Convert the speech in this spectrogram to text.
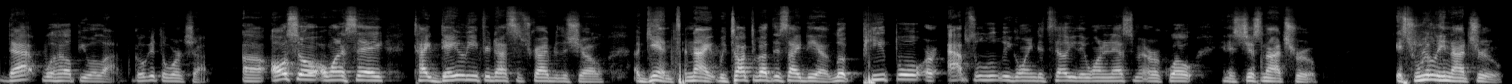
That will help you a lot. Go get the workshop. Uh, also, I want to say type daily if you're not subscribed to the show. Again, tonight we talked about this idea. Look, people are absolutely going to tell you they want an estimate or a quote, and it's just not true. It's really not true.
